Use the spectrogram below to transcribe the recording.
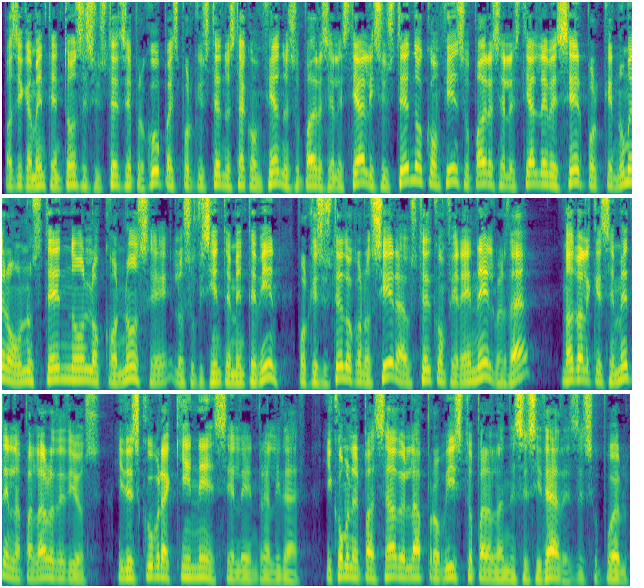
Básicamente entonces, si usted se preocupa es porque usted no está confiando en su Padre Celestial. Y si usted no confía en su Padre Celestial debe ser porque, número uno, usted no lo conoce lo suficientemente bien. Porque si usted lo conociera, usted confiaría en Él, ¿verdad? Más vale que se meta en la palabra de Dios y descubra quién es Él en realidad y cómo en el pasado Él ha provisto para las necesidades de su pueblo.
